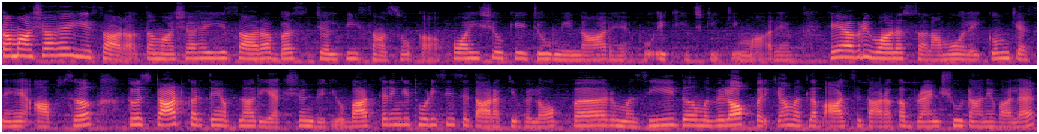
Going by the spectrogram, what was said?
तमाशा है ये सारा, तमाशा है ये सारा, बस चलती सांसों का। ख्वाहिशों के जो मीनार हैं, वो एक हिचकी की मार हैं। हे एवरीवन अस्सलाम वालेकुम कैसे हैं आप सब? तो स्टार्ट करते हैं अपना रिएक्शन वीडियो बात करेंगे थोड़ी सी सितारा की व्लॉग पर. मज़ीद व्लॉग पर क्या? मतलब आज सितारा का ब्रांड शूट आने वाला है.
